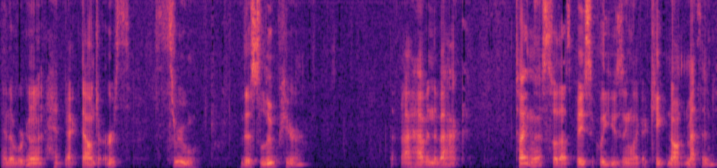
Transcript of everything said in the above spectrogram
and then we're going to head back down to earth through this loop here that I have in the back. Tighten this, so that's basically using like a cape knot method.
